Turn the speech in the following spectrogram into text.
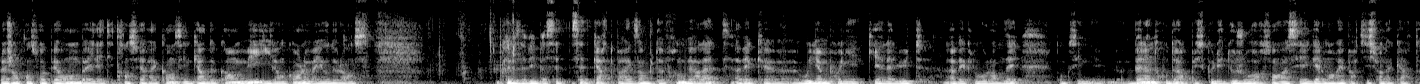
Là Jean-François Perron, bah, il a été transféré à Caen, c'est une carte de Caen, mais il a encore le maillot de Lens. Après vous avez bah, cette, carte par exemple de Franck Verlat avec euh, William Prunier qui à la lutte avec le Hollandais. Donc c'est une belle intruder puisque les deux joueurs sont assez également répartis sur la carte.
